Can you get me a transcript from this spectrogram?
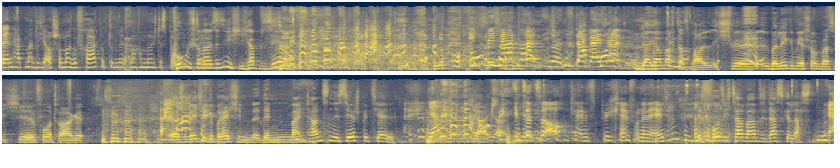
Sven, hat man dich auch schon mal gefragt, ob du mitmachen möchtest? Komischerweise nicht. Ich habe sehr. ich bin nah dran. Ich rufe da gleich an. Ja, ja, mach genau. das mal. Ich äh, überlege mir schon, was ich äh, vortrage. Also welche Gebrechen. Denn mein Tanzen ist sehr speziell. Ja? ja, ja. Gibt es dazu auch ein kleines Büchlein von den Eltern? Jetzt vorsichtshalber haben sie das gelassen. Ja.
